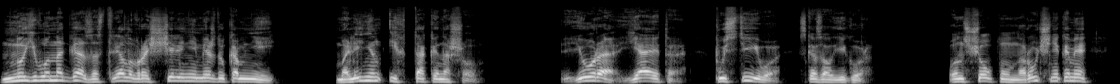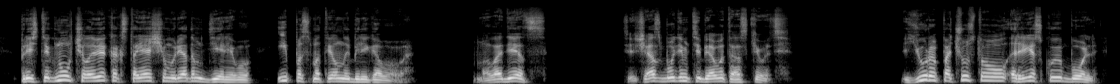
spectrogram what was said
но его нога застряла в расщелине между камней. Малинин их так и нашел. «Юра, я это! Пусти его!» — сказал Егор. Он щелкнул наручниками, пристегнул человека к стоящему рядом дереву и посмотрел на Берегового. «Молодец! Сейчас будем тебя вытаскивать». Юра почувствовал резкую боль —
